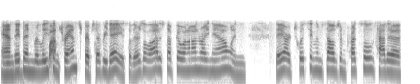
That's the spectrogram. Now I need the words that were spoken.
and they've been releasing Wow. transcripts every day. So there's a lot of stuff going on right now, and they are twisting themselves in pretzels how to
